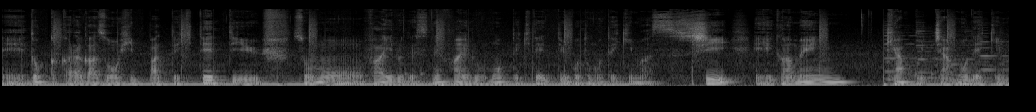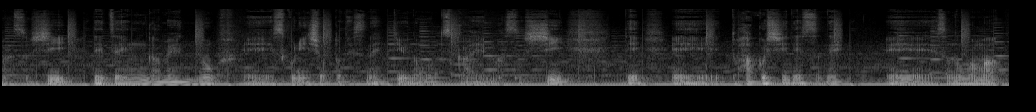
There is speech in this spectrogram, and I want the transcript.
えー、どっかから画像を引っ張ってきてっていうそのファイルですね。ファイルを持ってきてっていうこともできますし、えー、画面キャプチャもできますしで全画面の、えー、スクリーンショットですね。っていうのも使えますしで、えー、と白紙ですね。えー、そのまま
